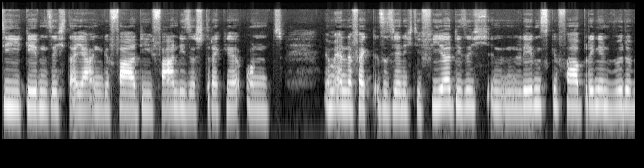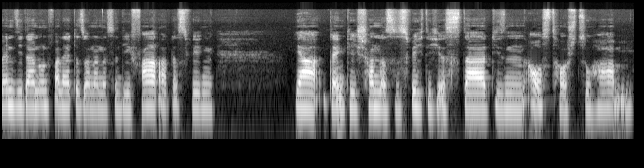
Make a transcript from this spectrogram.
die geben sich da ja in Gefahr, die fahren diese Strecke und im Endeffekt ist es ja nicht die vier, die sich in Lebensgefahr bringen würde, wenn sie da einen Unfall hätte, sondern es sind die Fahrer. Deswegen, ja, denke ich schon, dass es wichtig ist, da diesen Austausch zu haben.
